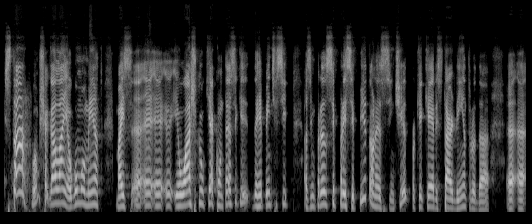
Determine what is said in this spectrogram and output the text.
Está, vamos chegar lá em algum momento. Mas é, é, é, eu acho que o que acontece é que, de repente, se as empresas se precipitam nesse sentido, porque querem estar dentro da, é, é,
